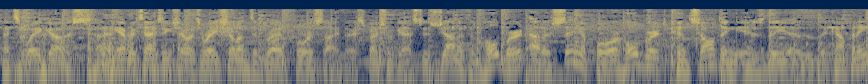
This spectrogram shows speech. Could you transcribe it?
That's the way it goes. On the advertising show, it's Ray Schilens and Brad Forsythe. Our special guest is Jonathan Holburt out of Singapore. Holburt Consulting is the uh, the company,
